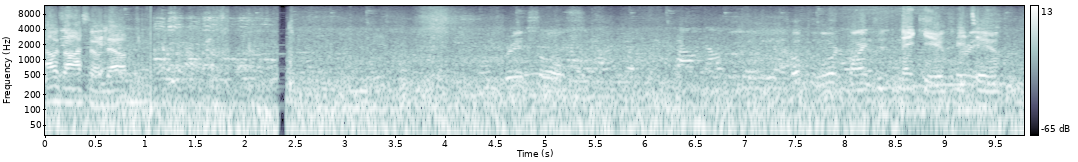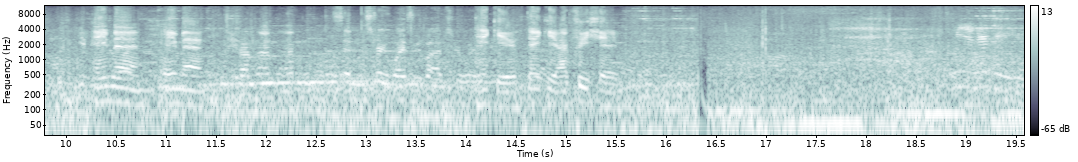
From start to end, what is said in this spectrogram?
That was awesome, though. Thank you. Me too. Amen. Amen. Dude, I'm, I'm, I'm sending straight waifu vibes your way. Thank you. Thank you. I appreciate it. We interview you.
